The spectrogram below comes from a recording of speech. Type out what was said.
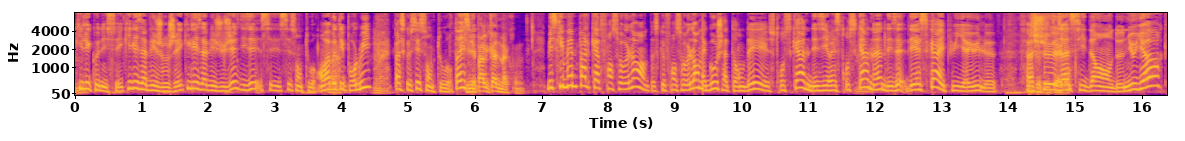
qui les connaissaient, qui les avaient jaugés, qui les avaient jugés, se disaient c'est son tour. On va Ouais. voter pour lui Ouais. parce que c'est son tour. Ce qui n'est pas le cas de Macron. mais ce qui n'est même pas le cas de François Hollande, parce que François Hollande, à gauche, attendait Strauss-Kahn, Désiré Strauss-Kahn, hein, des, des SK, et puis il y a eu le fâcheux incident de New York,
